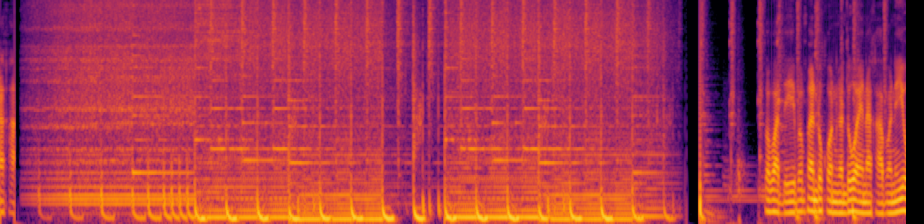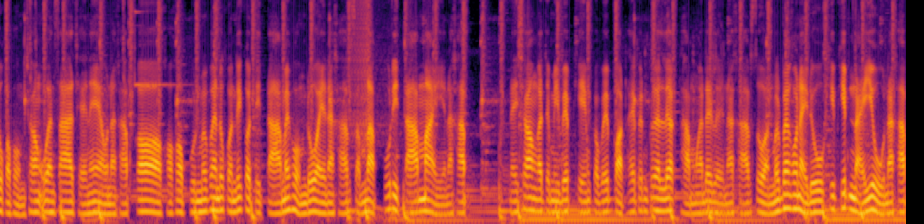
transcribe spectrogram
นะครับ สวัสดีเพื่อนๆทุกคนกันด้วยนะครับ วันนี้อยู่กับผมช่องอ้วนซ่าชแนลนะครับ ก็ขอขอบคุณเพื่อนๆทุกคนที่กดติดตามให้ผมด้วยนะครับสำหรับผู้ติดตามใหม่นะครับ ในช่องก็จะมีเว็บเคมกับเว็บบอทให้เพื่อนๆเลือกทำกันได้เลยนะครับ ส่วนเพื่อนๆคนไหนดูคลิปคลิปไหนอยู่นะครับ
